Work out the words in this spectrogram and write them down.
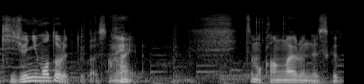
基準に戻るっていうかですね、はい。い、つも考えるんですけど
